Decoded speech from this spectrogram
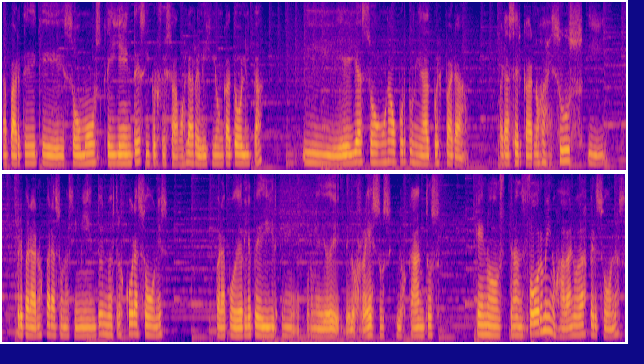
aparte de que somos creyentes y profesamos la religión católica y ellas son una oportunidad pues para, para acercarnos a Jesús y prepararnos para su nacimiento en nuestros corazones para poderle pedir eh, por medio de, los rezos los cantos que nos transforme y nos haga nuevas personas,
